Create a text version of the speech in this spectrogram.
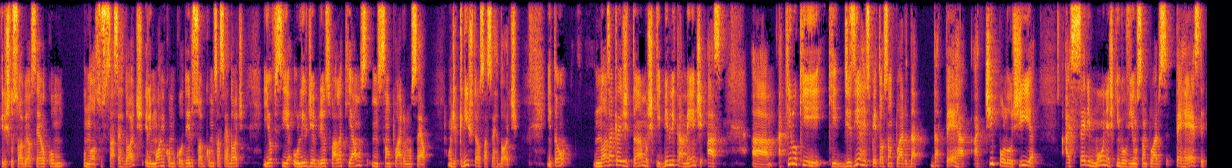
Cristo sobe ao céu como o nosso sacerdote, ele morre como cordeiro, sobe como sacerdote e oficia. O livro de Hebreus fala que há um, um santuário no céu, onde Cristo é o sacerdote. Então, nós acreditamos que, biblicamente, as, a, aquilo que, que dizia respeito ao santuário da da terra, a tipologia, as cerimônias que envolviam o santuário terrestre,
